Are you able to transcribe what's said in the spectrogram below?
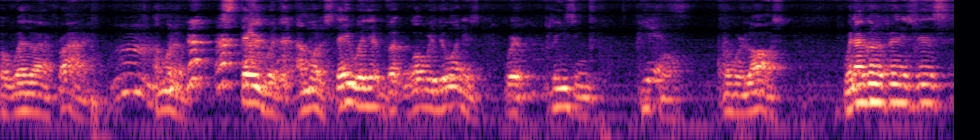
or whether I fry, mm. I'm gonna stay with it. I'm gonna stay with it, but what we're doing is we're pleasing people and we're lost. We're not gonna finish this,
